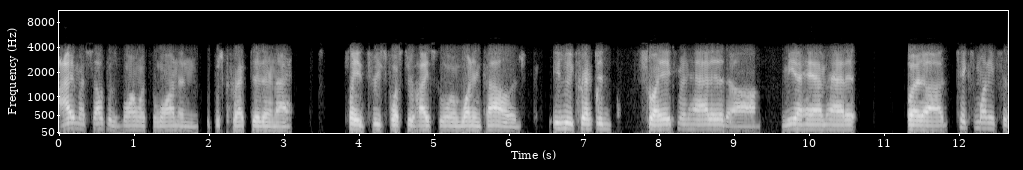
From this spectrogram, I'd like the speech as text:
I myself was born with one and was corrected, and I played three sports through high school and one in college. Easily corrected. Troy Aikman had it. Uh, Mia Hamm had it, but uh, it takes money for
